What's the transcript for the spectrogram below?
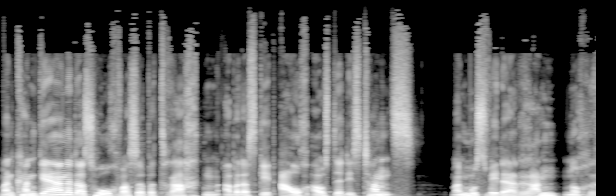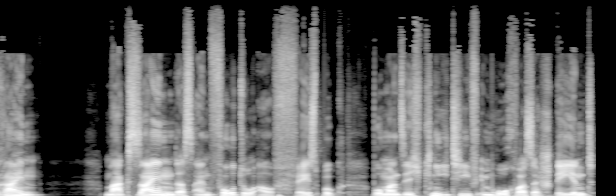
man kann gerne das Hochwasser betrachten, aber das geht auch aus der Distanz. Man muss weder ran noch rein. Mag sein, dass ein Foto auf Facebook, wo man sich knietief im Hochwasser stehend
